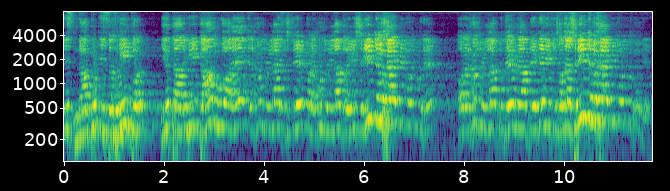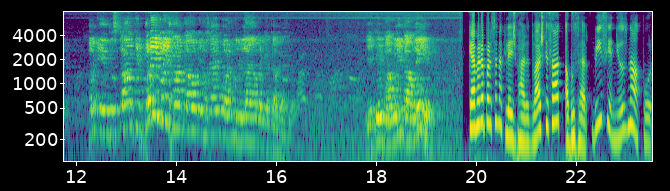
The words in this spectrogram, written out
इस नागपुर की सरजमीन पर ये तारीखी काम हुआ है। कि अल्हम्दुलिल्लाह, इस स्टेज पर अल्हम्दुलिल्लाह बरेली शरीफ के मशाइख भी मौजूद हैं और अल्हम्दुलिल्लाह कुछ देर में आप देखेंगे कि चौथा शरीफ के मशाइख भी मौजूद होंगे, बल्कि हिंदुस्तान की बड़ी बड़ी खानकाहों के मशाइख को अल्हम्दुलिल्लाह यहाँ पर इकट्ठा कर दिया। ये कोई मामूली काम नहीं है। कैमरा पर्सन अखिलेश भारद्वाज के साथ अबूजर बी न्यूज़ नागपुर।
